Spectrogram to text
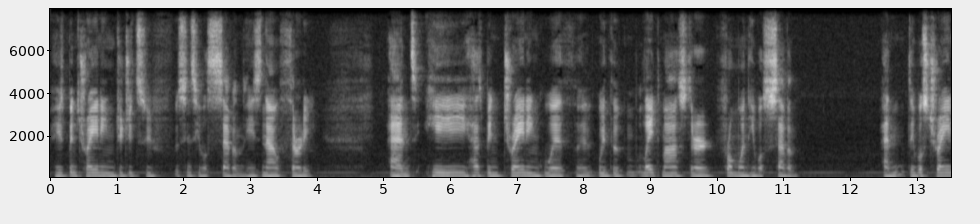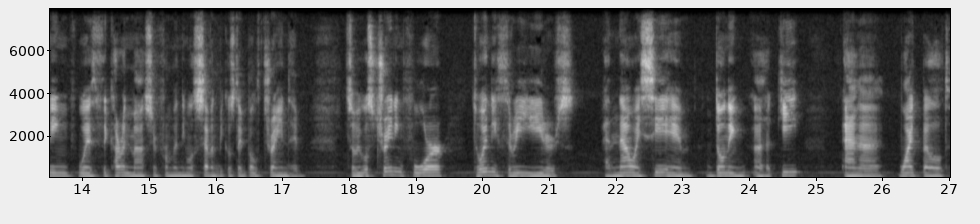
He's been training jiu-jitsu f- since he was seven. He's now thirty and he has been training with uh, with the late master from when he was seven and he was training with the current master from when he was seven because they both trained him so he was training for 23 years and now i see him donning a gi and a white belt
